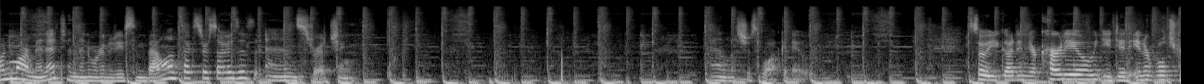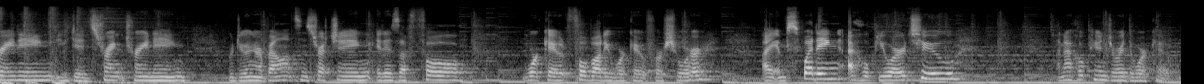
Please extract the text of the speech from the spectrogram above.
One more minute and then we're gonna do some balance exercises and stretching. And let's just walk it out. So you got in your cardio, you did interval training, you did strength training, we're doing our balance and stretching. It is a full workout, full body workout for sure. I am sweating, I hope you are too, and I hope you enjoyed the workout.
